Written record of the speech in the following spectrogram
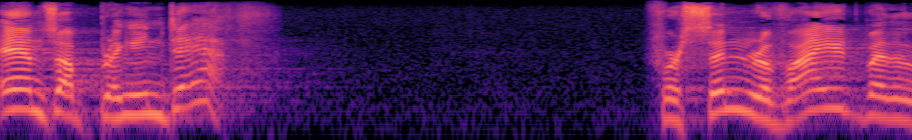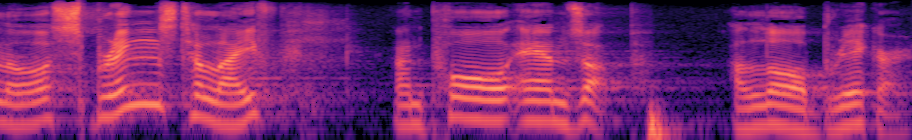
ends up bringing death. For sin, revived by the law, springs to life, and Paul ends up a lawbreaker.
